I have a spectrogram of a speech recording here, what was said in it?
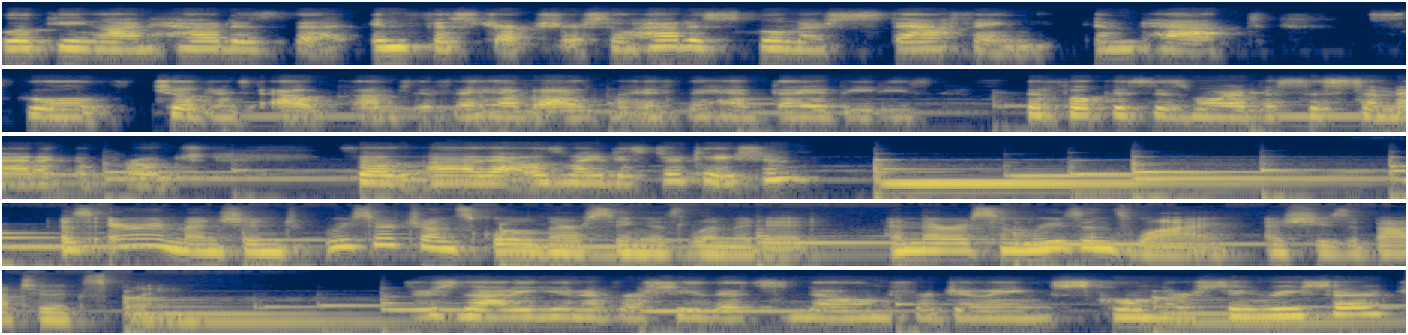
looking on how does the infrastructure, so how does school nurse staffing impact school children's outcomes if they have asthma, if they have diabetes. The focus is more of a systematic approach. So uh, that was my dissertation. As Erin mentioned, research on school nursing is limited, and there are some reasons why, as she's about to explain. There's not a university that's known for doing school nursing research.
